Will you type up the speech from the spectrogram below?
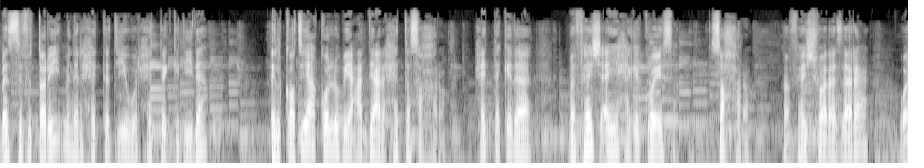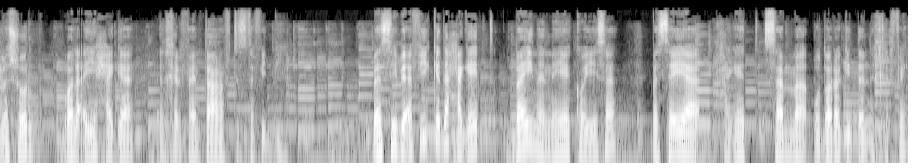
بس في الطريق من الحتة دي والحتة الجديدة القطيع كله بيعدي على حتة صحراء. حتة كده ما فيهاش أي حاجة كويسة. صحراء. ما فيهاش ولا زرع ولا شرب ولا أي حاجة الخرفان تعرف تستفيد بيها. بس يبقى في كده حاجات باينة إن هي كويسة بس هي حاجات سامة وضاره جدا للخرفان.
